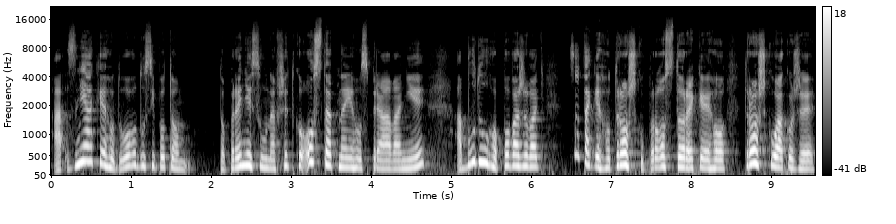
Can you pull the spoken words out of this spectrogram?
A z nejakého dôvodu si potom to prenesú na všetko ostatné jeho správanie a budú ho považovať za takého trošku prostorekého, trošku akože e,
